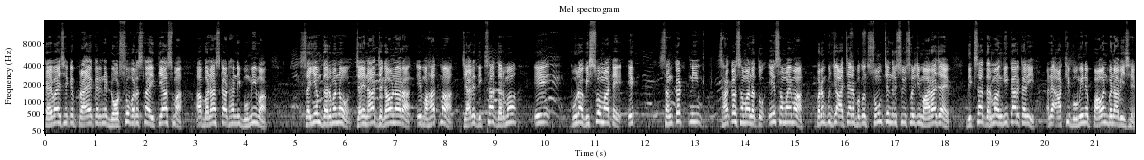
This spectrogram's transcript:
કહેવાય છે કે પ્રાય કરીને દોઢસો વર્ષના ઇતિહાસમાં આ બનાસકાંઠાની ભૂમિમાં સંયમ ધર્મનો જયનાથ જગાવનારા એ મહાત્મા, જ્યારે દીક્ષા ધર્મ એ પૂરા વિશ્વ માટે એક સંકટની સાંકળ સમાન હતો. એ સમયમાં પરમ પૂજ્ય આચાર્ય ભગવાન સોમચંદ્ર સુરેશ્વરજી મહારાજાએ દીક્ષા ધર્મ અંગીકાર કરી અને આખી ભૂમિને પાવન બનાવી છે.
